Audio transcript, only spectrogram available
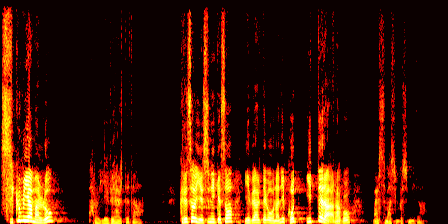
지금이야말로 바로 예배할 때다. 그래서 예수님께서 예배할 때가 오나니 곧 이때라라고 말씀하신 것입니다.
